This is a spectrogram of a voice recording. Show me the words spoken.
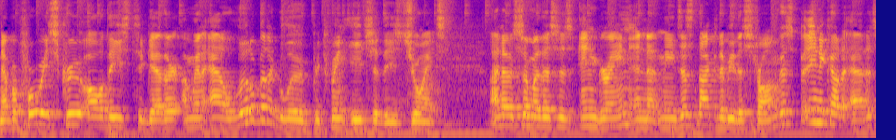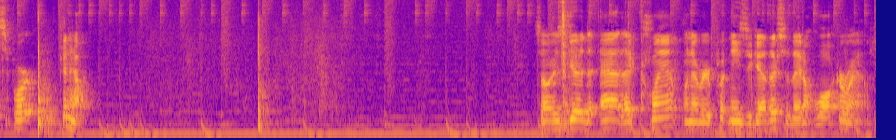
Now before we screw all these together, I'm gonna add a little bit of glue between each of these joints. I know some of this is end grain and that means it's not gonna be the strongest, but any kind of added support can help. It's always good to add a clamp whenever you're putting these together so they don't walk around.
